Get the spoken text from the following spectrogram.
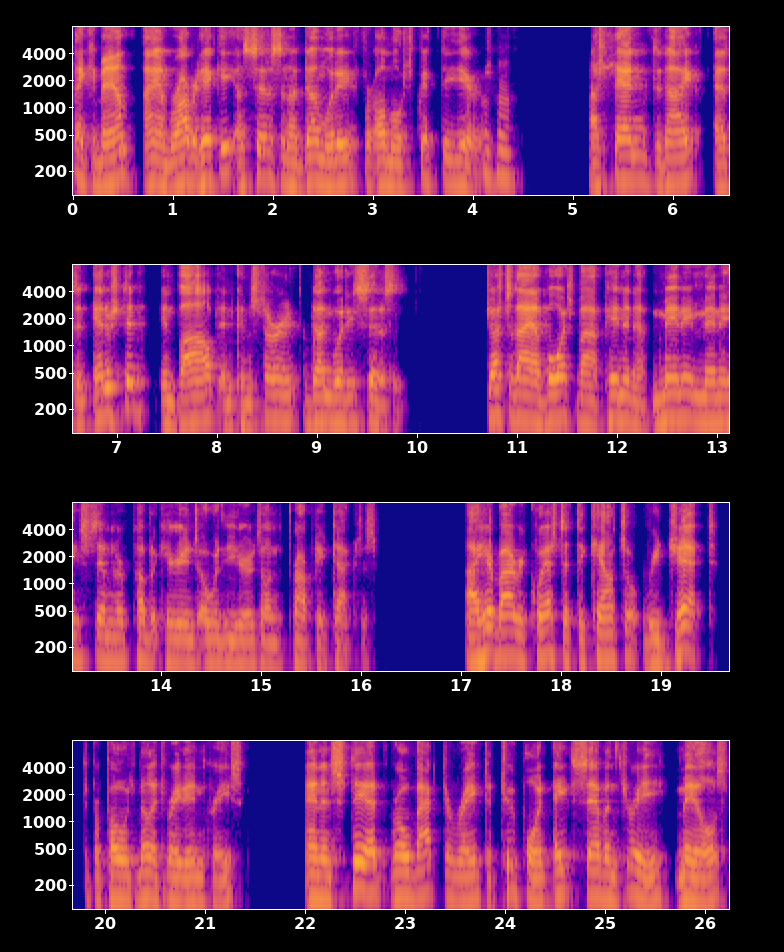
Thank you, ma'am. I am Robert Hickey, a citizen of Dunwoody for almost 50 years. Mm -hmm. I stand tonight as an interested, involved, and concerned Dunwoody citizen. Just as I have voiced my opinion at many, many similar public hearings over the years on property taxes. I hereby request that the council reject the proposed millage rate increase and instead roll back the rate to 2.873 mils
